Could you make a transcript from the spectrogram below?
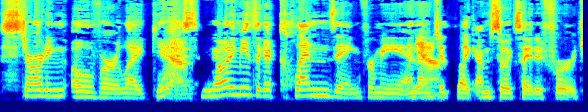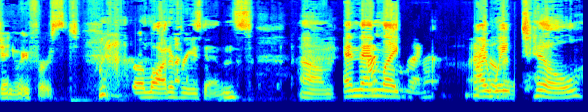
starting over like yes yeah. you know what i mean it's like a cleansing for me and yeah. i'm just like i'm so excited for january 1st for a lot of reasons um and then like I, I wait that. till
